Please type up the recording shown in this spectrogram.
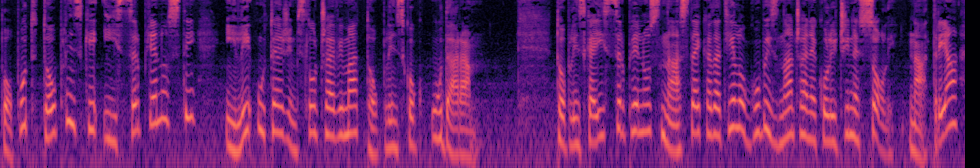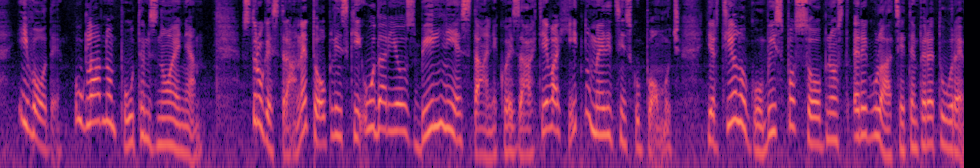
poput toplinske iscrpljenosti ili u težim slučajevima toplinskog udara. Toplinska iscrpljenost nastaje kada tijelo gubi značajne količine soli, natrija i vode, uglavnom putem znojenja. S druge strane, toplinski udar je ozbiljnije stanje koje zahtjeva hitnu medicinsku pomoć, jer tijelo gubi sposobnost regulacije temperature.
